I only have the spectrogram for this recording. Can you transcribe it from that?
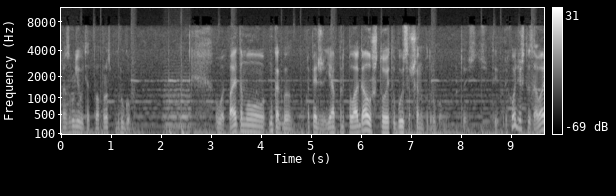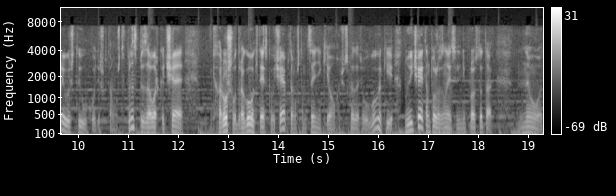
разруливать этот вопрос по-другому. Вот, поэтому, ну, как бы, опять же, я предполагал, что это будет совершенно по-другому. То есть ты приходишь, ты завариваешь, ты уходишь. Потому что, в принципе, заварка чая, хорошего, дорогого китайского чая, потому что там ценники, я вам хочу сказать, ого какие. Ну и чай там тоже, знаете ли, не просто так. Ну вот,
